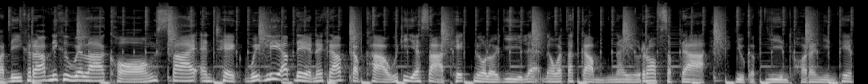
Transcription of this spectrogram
วัสดีครับ นี่คือเวลาของ Science and Tech Weekly Update นะครับ กับข่าววิทยาศาสตร์เทคโนโลยี และนวัตกรรมในรอบสัปดาห์ อยู่กับยีนทรณินเทพ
